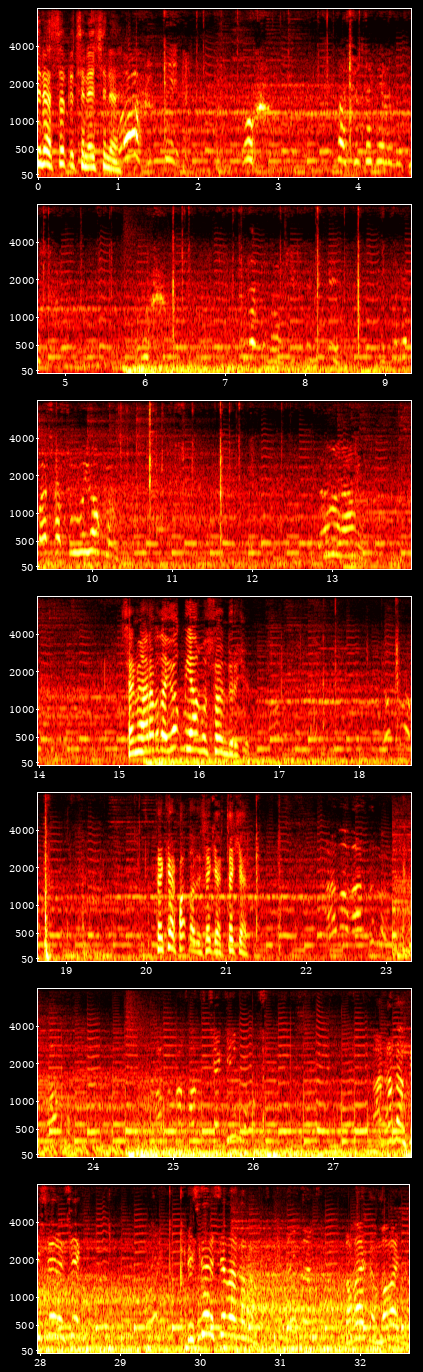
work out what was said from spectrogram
İçine sık içine içine. Oh gitti. Oh. Da oh. şu tekeri tutun. Oh. Bir dakika. Gitti gitti. Gitti başkası mı yok mu? Senin arabada yok mu yangın söndürücü? Teker patladı teker teker. Araba gazlı mı? Kapattı çekeyim mi? Arkadan fişleri çek. Fişleri çek arkadan. Bagajdan bagajdan.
